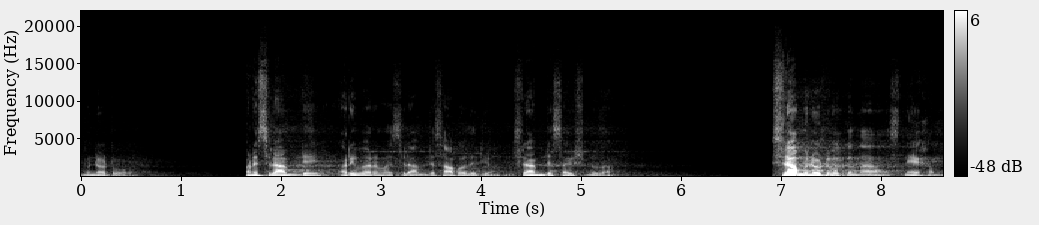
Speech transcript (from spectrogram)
മുന്നോട്ട് പോകണം. കാരണം ഇസ്ലാമിന്റെ അറിവ് പറയുമ്പോൾ ഇസ്ലാമിന്റെ സാഹോദര്യം ഇസ്ലാമിന്റെ സഹിഷ്ണുത ഇസ്ലാം മുന്നോട്ട് വെക്കുന്ന സ്നേഹം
